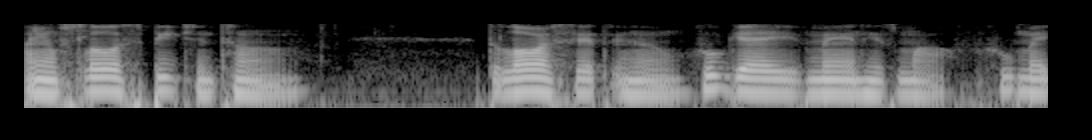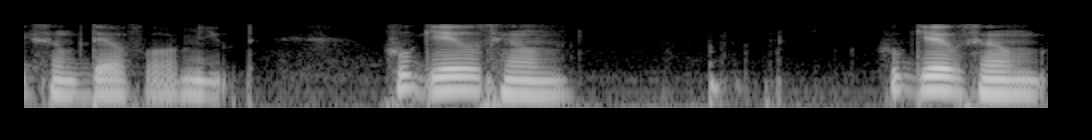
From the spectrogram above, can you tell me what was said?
I am slow of speech and tongue. The Lord said to him, Who gave man his mouth? Who makes him deaf or mute? Who gives him who gives him,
